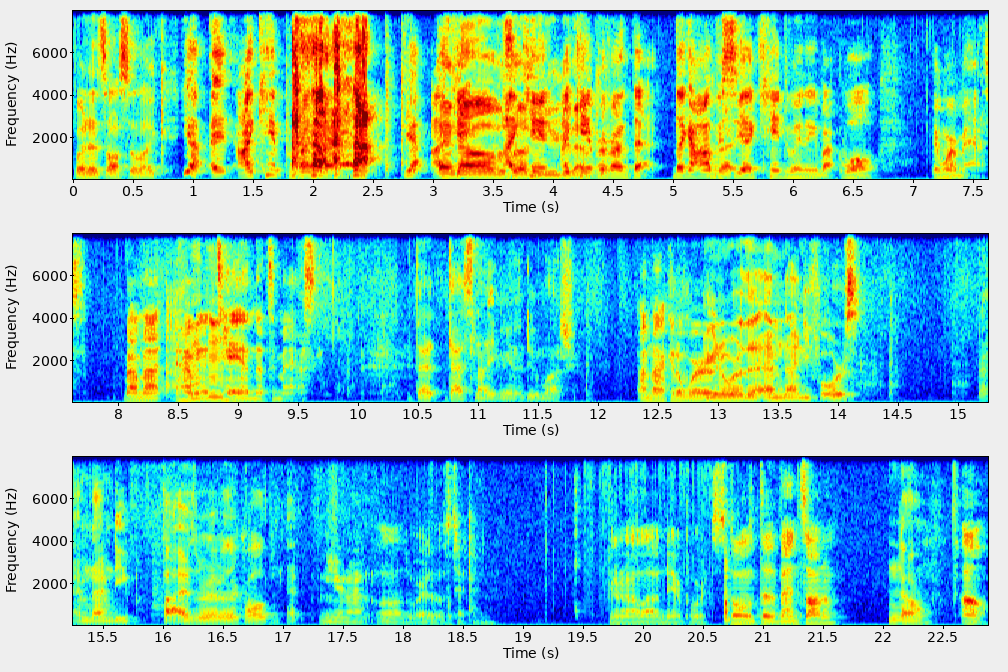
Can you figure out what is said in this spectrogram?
but it's also like yeah, I, I can't prevent that. Yeah, I And can't. now all of a I can't. I can't prevent that. Like obviously, Right. I can't do anything about. Well, they wear a mask, but I'm not having a Mm-mm. tan that's a mask. that. That's not even gonna do much. I'm not gonna wear. You're gonna wear the M94s, or M95s, whatever they're called. Eh, you're not allowed to wear those technically. You're not allowed in airports. The one with the vents on them. No, Oh,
